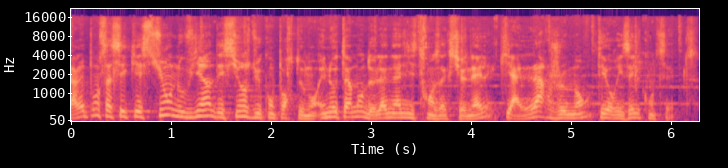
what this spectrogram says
La réponse à ces questions nous vient des sciences du comportement et notamment de l'analyse transactionnelle qui a largement théorisé le concept.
